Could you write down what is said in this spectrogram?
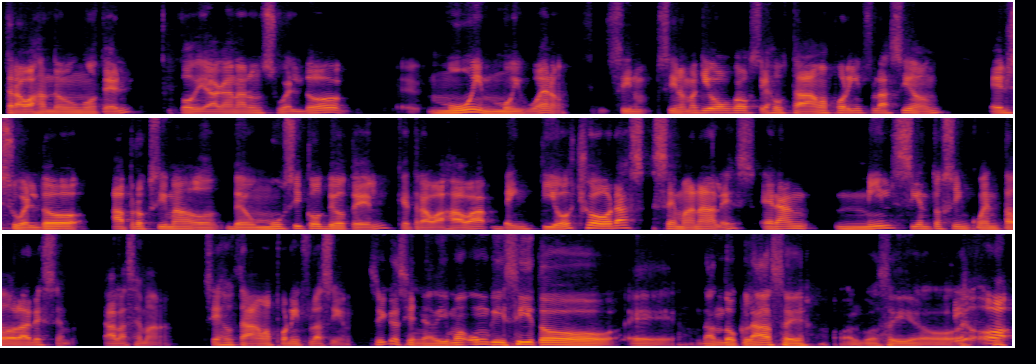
trabajando en un hotel, podía ganar un sueldo eh, muy, muy bueno. Si, si no me equivoco, si ajustábamos por inflación, el sueldo aproximado de un músico de hotel que trabajaba 28 horas semanales eran 1.150 dólares a la semana si ajustábamos por inflación. Sí, que si añadimos un guisito eh, dando clases o algo así. O...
